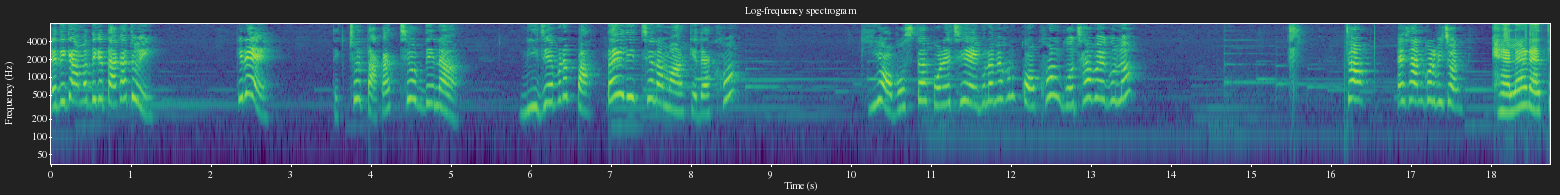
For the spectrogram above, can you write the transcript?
এদিকে আমার দিকে তাকা তুই। কিরে? দেখছ, তাকাচ্ছে অব্দি না। নিজে এবারে পাত্তাই দিচ্ছে না মাকে, দেখো। কি অবস্থা করেছে এগুলো, আমি এখন কখন গোছাবো এগুলো? চ এ স্নান করবি, চল। হেলার এত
